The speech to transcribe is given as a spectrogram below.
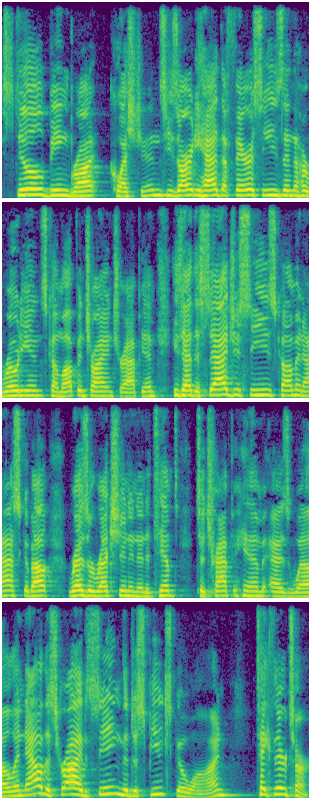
still being brought questions. He's already had the Pharisees and the Herodians come up and try and trap him. He's had the Sadducees come and ask about resurrection in an attempt to trap him as well. And now the scribes, seeing the disputes go on, take their turn.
